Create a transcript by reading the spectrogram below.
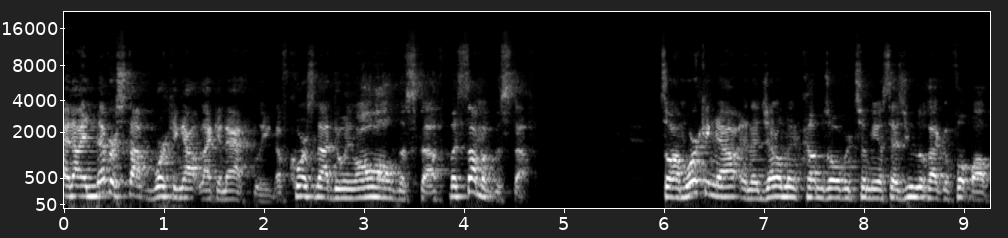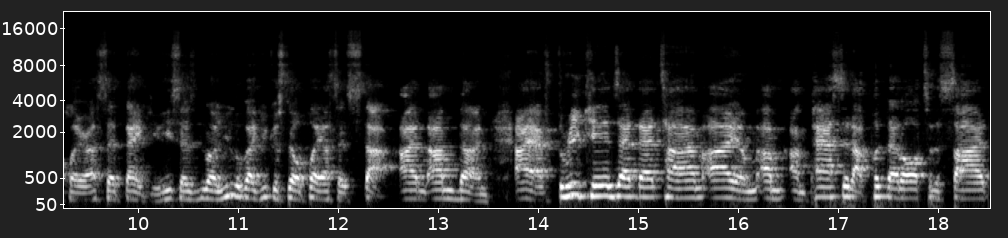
and I never stopped working out like an athlete. Of course, not doing all the stuff, but some of the stuff. So I'm working out, and a gentleman comes over to me and says, "You look like a football player." I said, "Thank you." He says, "No, you look like you can still play." I said, "Stop! I'm I'm done. I have three kids at that time. I am I'm I'm past it. I put that all to the side."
